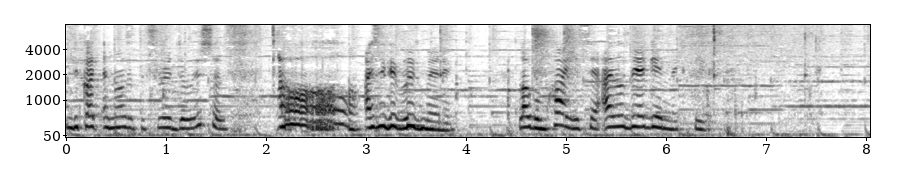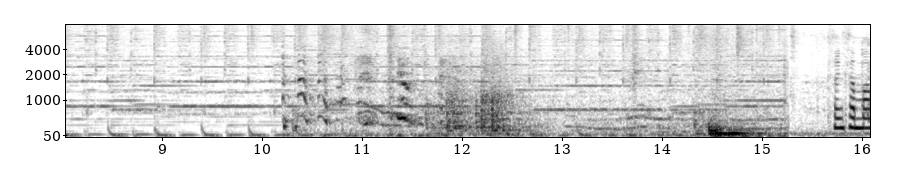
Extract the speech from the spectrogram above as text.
because I know that it's very delicious. Oh, I think I will eat many. 老公，不好意思，I will be again next week. 看看妈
